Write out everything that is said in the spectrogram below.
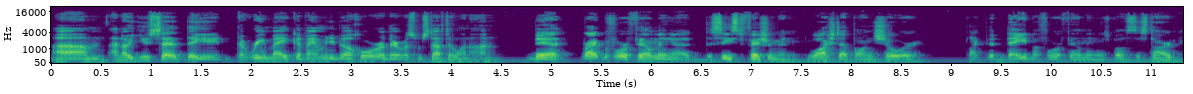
Um, I know you said the the remake of Amityville Horror. There was some stuff that went on. Yeah, right before filming, a deceased fisherman washed up on shore, like the day before filming was supposed to start.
